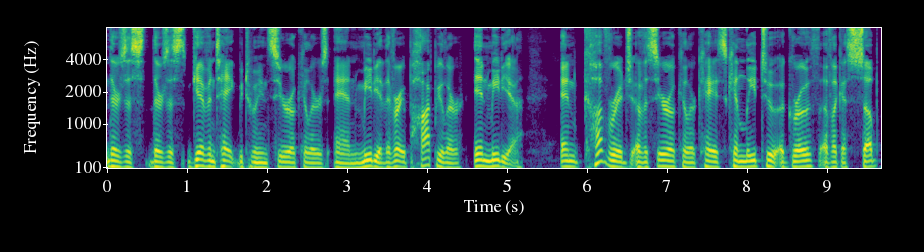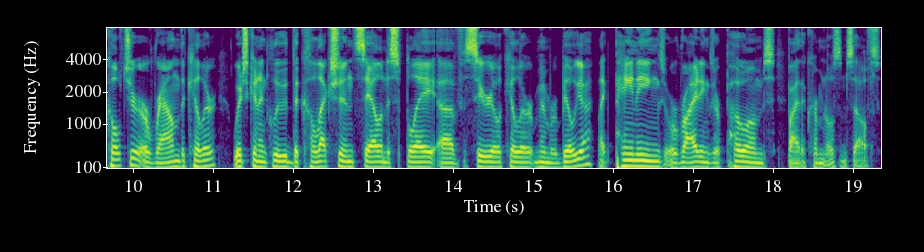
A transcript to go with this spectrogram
there's this there's this give and take between serial killers and media. They're very popular in media. And coverage of a serial killer case can lead to a growth of like a subculture around the killer, which can include the collection, sale, and display of serial killer memorabilia, like paintings or writings or poems by the criminals themselves.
